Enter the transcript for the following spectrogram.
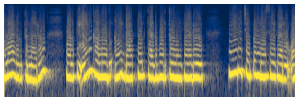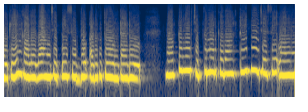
అలా అడుగుతున్నారు? వాళ్ళకి ఏం కాలేదు అని డాక్టర్ తడబడుతూ ఉంటాడు. మీరు చెప్పండి ఎస్ఐ గారు వాళ్ళకి ఏం కాలేదా అని చెప్పి సిద్ధు అడుగుతూ ఉంటాడు. డాక్టర్ గారు చెప్తున్నారు కదా ట్రీట్మెంట్ చేసి వాళ్ళని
